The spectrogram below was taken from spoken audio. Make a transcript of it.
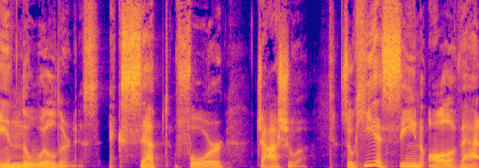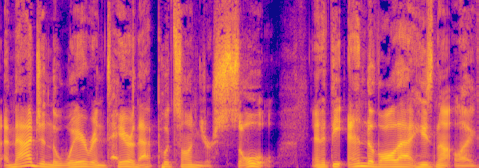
in the wilderness, except for Joshua. So he has seen all of that. Imagine the wear and tear that puts on your soul. And at the end of all that, he's not like,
